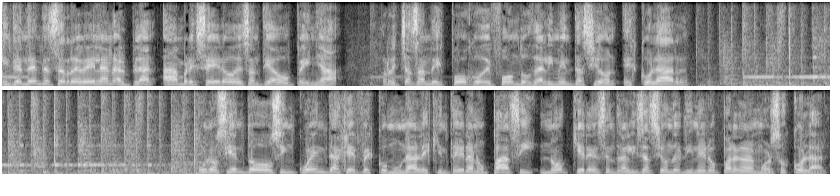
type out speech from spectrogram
Intendentes se revelan al plan Hambre Cero de Santiago Peña. Rechazan despojo de fondos de alimentación escolar. Unos 150 jefes comunales que integran OPASI no quieren centralización del dinero para el almuerzo escolar.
